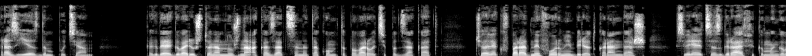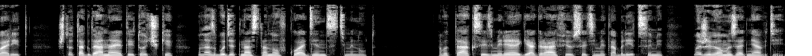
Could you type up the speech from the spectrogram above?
разъездам, путям. Когда я говорю, что нам нужно оказаться на таком-то повороте под закат, человек в парадной форме берет карандаш, сверяется с графиком и говорит, что тогда на этой точке у нас будет на остановку 11 минут. Вот так, соизмеряя географию с этими таблицами, мы живем изо дня в день.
